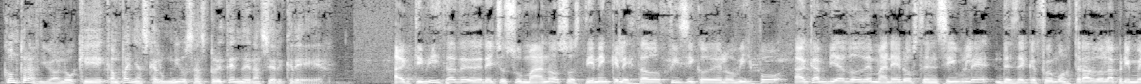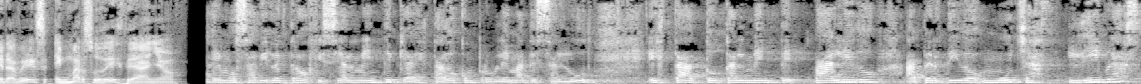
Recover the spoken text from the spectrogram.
contrario a lo que campañas calumniosas pretenden hacer creer. Activistas de derechos humanos sostienen que el estado físico del obispo ha cambiado de manera ostensible desde que fue mostrado la primera vez en marzo de este año. Hemos sabido extraoficialmente que ha estado con problemas de salud, está totalmente pálido, ha perdido muchas libras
